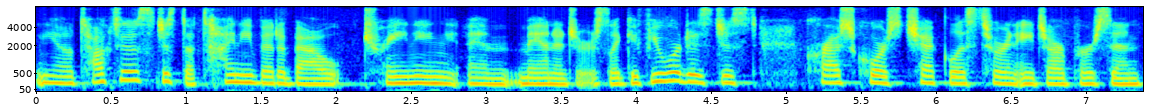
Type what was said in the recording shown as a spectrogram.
you know, talk to us just a tiny bit about training and managers. Like, if you were to just crash course checklist to an HR person,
